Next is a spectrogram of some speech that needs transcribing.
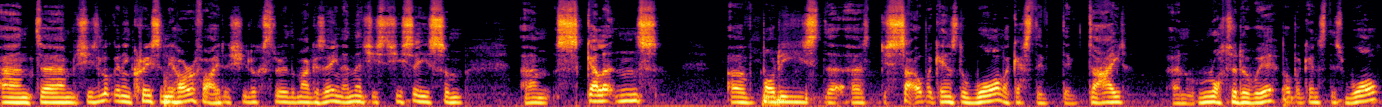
And um, she's looking increasingly horrified as she looks through the magazine, and then she she sees some um, skeletons of bodies that are just sat up against a wall. I guess they've they've died and rotted away up against this wall.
